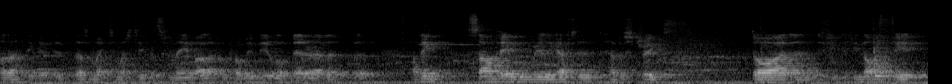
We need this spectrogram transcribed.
I don't think it, it doesn't make too much difference for me, but I could probably be a lot better at it. But I think some people really have to have a strict diet, and if, you, if you're not fit,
